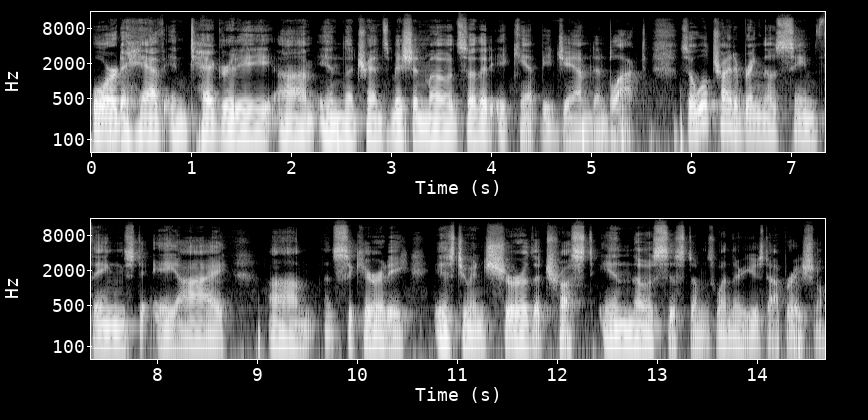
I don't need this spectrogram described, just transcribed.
or to have integrity um, in the transmission mode so that it can't be jammed and blocked. So we'll try to bring those same things to AI. Um, security is to ensure the trust in those systems when they're used operational.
